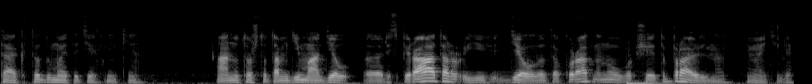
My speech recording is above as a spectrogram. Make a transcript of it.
Так, кто думает о технике? А, ну то, что там Дима одел э, респиратор и делал это аккуратно, ну, вообще это правильно, понимаете ли.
